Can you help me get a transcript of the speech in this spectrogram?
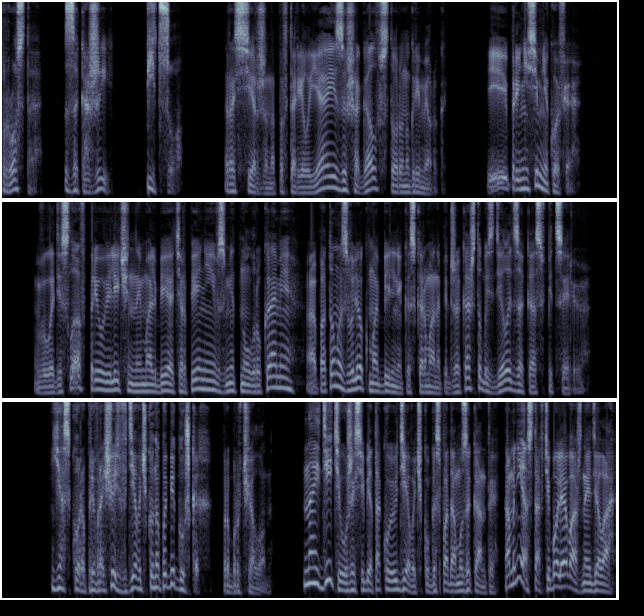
«Просто закажи пиццу». Рассерженно повторил я и зашагал в сторону гримерок. И принеси мне кофе». Владислав при увеличенной мольбе о терпении взметнул руками, а потом извлек мобильник из кармана пиджака, чтобы сделать заказ в пиццерию. «Я скоро превращусь в девочку на побегушках», — пробурчал он. «Найдите уже себе такую девочку, господа музыканты, а мне оставьте более важные дела».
